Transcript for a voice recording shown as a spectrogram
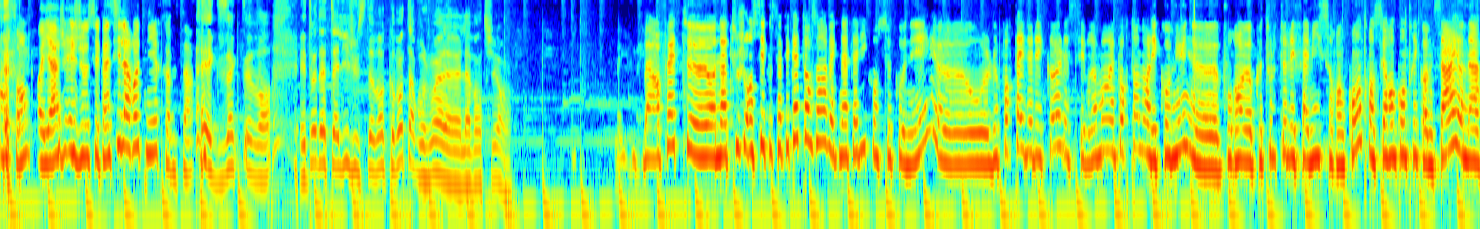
ensemble, voyage et jeu, c'est facile à retenir comme ça. Exactement. Et toi Nathalie, justement, comment t'as rejoint euh, l'aventure? Bah, en fait, euh, on a toujours, on sait que ça fait 14 ans avec Nathalie qu'on se connaît. Euh, le portail de l'école, c'est vraiment important dans les communes euh, pour que toutes les familles se rencontrent. On s'est rencontrés comme ça on a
